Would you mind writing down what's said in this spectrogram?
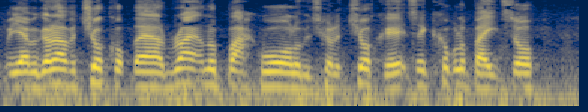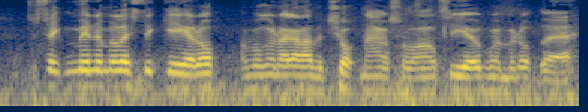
But yeah, we're going to have a chuck up there, right on the back wall, and we're just going to chuck it, take a couple of baits up, just take minimalistic gear up, and we're going to have a chuck now, so I'll see you when we're up there.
